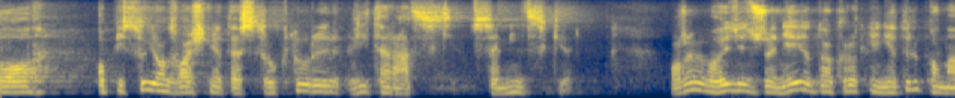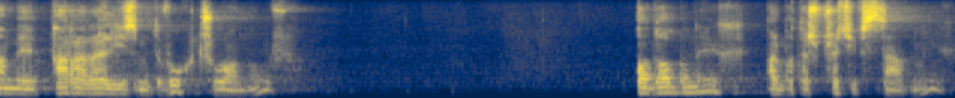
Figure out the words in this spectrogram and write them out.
To opisując właśnie te struktury literackie, semickie, możemy powiedzieć, że niejednokrotnie nie tylko mamy paralelizm dwóch członów, podobnych albo też przeciwstawnych,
